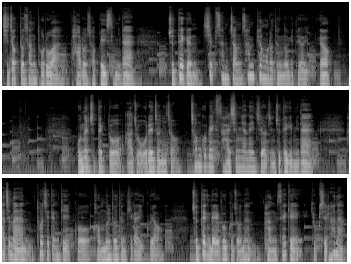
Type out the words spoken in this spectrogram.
지적도상 도로와 바로 접해 있습니다. 주택은 13.3평으로 등록이 되어 있고요. 오늘 주택도 아주 오래전이죠. 1940년에 지어진 주택입니다. 하지만 토지 등기 있고 건물도 등기가 있고요. 주택 내부 구조는 방 3개, 욕실 하나,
